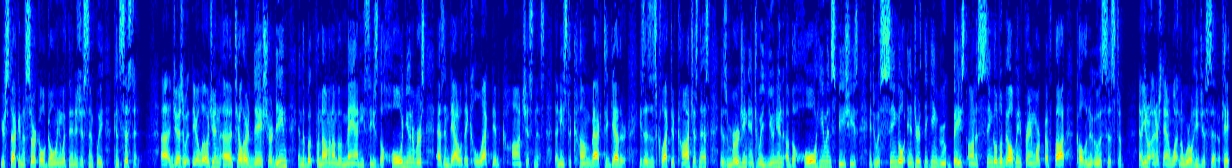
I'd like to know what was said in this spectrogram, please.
you're stuck in a circle. Going within is just simply consistent uh, Jesuit theologian uh, Teilhard de Chardin, in the book Phenomenon of Man, he sees the whole universe as endowed with a collective consciousness that needs to come back together. He says this collective consciousness is merging into a union of the whole human species into a single interthinking group based on a single developing framework of thought called the Nous system. Now, you don't understand what in the world he just said, okay?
